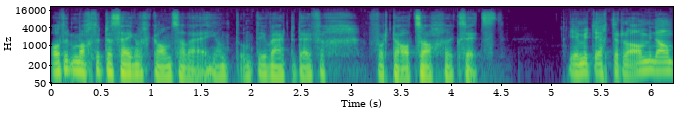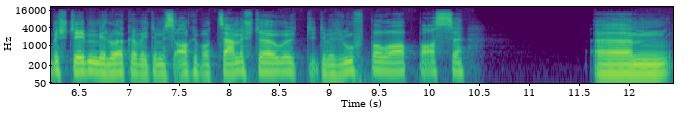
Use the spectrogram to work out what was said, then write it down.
Oder macht ihr das eigentlich ganz allein und, und ihr werdet einfach vor Tatsachen gesetzt? Ich echt den Rahmen an bestimmen. Wir schauen, wie wir das Angebot zusammenstellen, wie wir den Aufbau anpassen. Ähm,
